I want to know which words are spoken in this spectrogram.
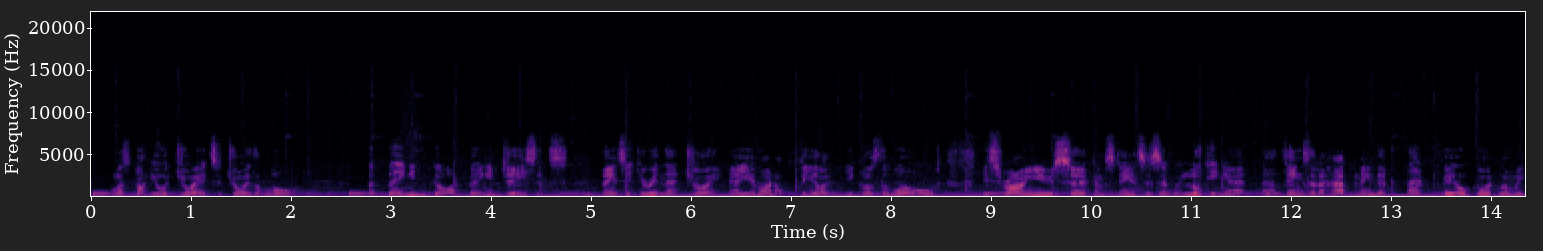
Well, it's not your joy; it's the joy of the Lord. But being in God, being in Jesus, means that you're in that joy. Now, you might not feel it because the world is throwing you circumstances that we're looking at, uh, things that are happening that don't feel good when we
